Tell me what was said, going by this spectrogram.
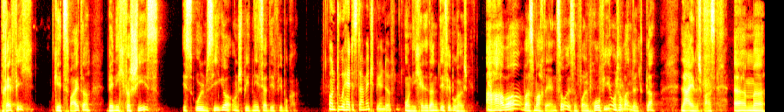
Treffe ich, geht's weiter. Wenn ich verschieß, ist Ulm Sieger und spielt nächstes Jahr DFB-Pokal. Und du hättest da mitspielen dürfen. Und ich hätte dann DFB-Pokal gespielt. Aber was macht der Enzo? Ist ein Vollprofi und verwandelt, klar. Nein, Spaß. Ähm, äh,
